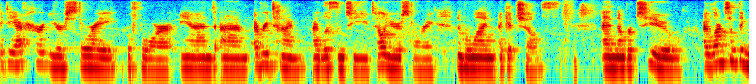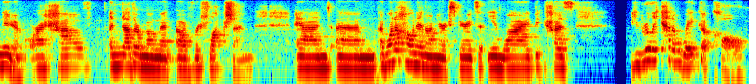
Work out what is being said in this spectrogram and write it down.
JD, I've heard your story before, and um, every time I listen to you tell your story, number one, I get chills, and number two, I learn something new, or I have another moment of reflection. And um, I want to hone in on your experience at E&Y because you really had a wake up call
